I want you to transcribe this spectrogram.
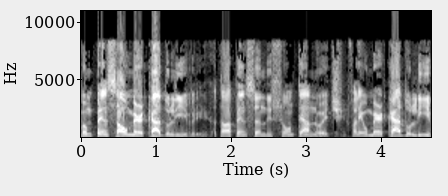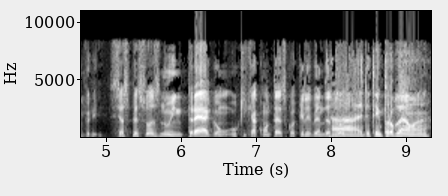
Vamos pensar o Mercado Livre. Eu estava pensando isso ontem à noite. falei, o Mercado Livre, se as pessoas não entregam, o que, que acontece com aquele vendedor? Ah, ele tem problema, né?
